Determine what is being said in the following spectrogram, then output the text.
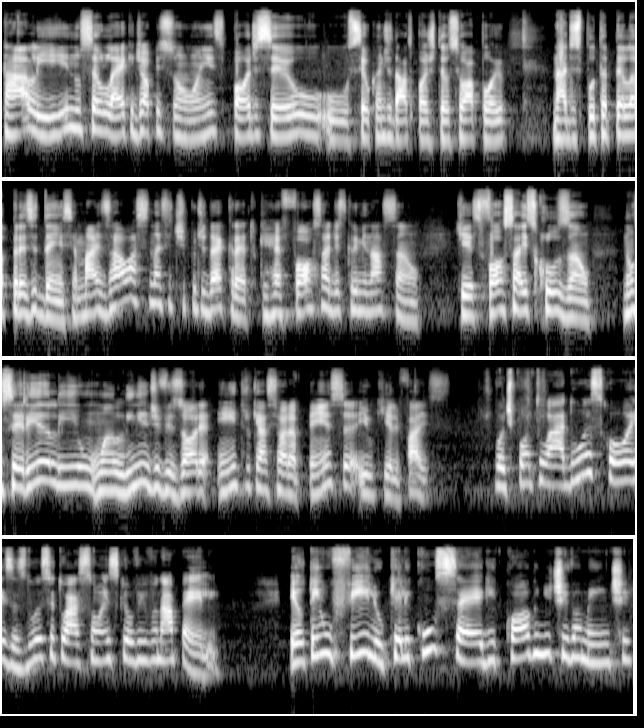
está ali no seu leque de opções, pode ser o, o seu candidato, pode ter o seu apoio na disputa pela presidência. Mas ao assinar esse tipo de decreto que reforça a discriminação, que esforça a exclusão, não seria ali uma linha divisória entre o que a senhora pensa e o que ele faz? Vou te pontuar duas coisas, duas situações que eu vivo na pele. Eu tenho um filho que ele consegue cognitivamente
